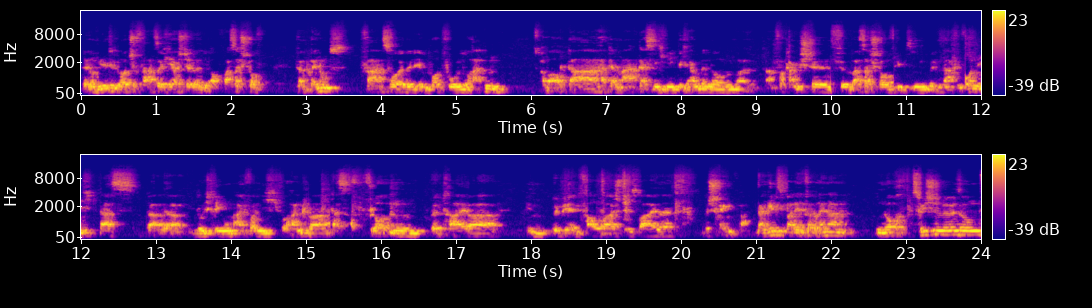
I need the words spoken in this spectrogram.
renommierte deutsche Fahrzeughersteller, die auch Wasserstoff Verbrennungs Fahrzeuge im Portfolio hatten. Aber auch da hat der Markt das nicht wirklich angenommen, weil einfach Tankstellen für Wasserstoff gibt es nach wie vor nicht, dass da die Durchdringung einfach nicht vorhanden war, dass Flottenbetreiber im ÖPNV beispielsweise beschränkt waren. Dann gibt es bei den Verbrennern noch Zwischenlösungen.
